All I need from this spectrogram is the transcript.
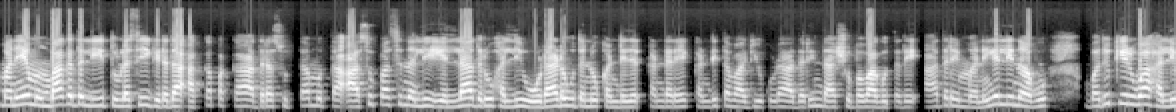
ಮನೆಯ ಮುಂಭಾಗದಲ್ಲಿ ತುಳಸಿ ಗಿಡದ ಅಕ್ಕಪಕ್ಕ, ಅದರ ಸುತ್ತಮುತ್ತ ಆಸುಪಾಸಿನಲ್ಲಿ ಎಲ್ಲಾದರೂ ಹಲ್ಲಿ ಓಡಾಡುವುದನ್ನು ಕಂಡಿದೆ, ಕಂಡರೆ ಖಂಡಿತವಾಗಿಯೂ ಕೂಡ ಅದರಿಂದ ಶುಭವಾಗುತ್ತದೆ. ಆದರೆ ಮನೆಯಲ್ಲಿ ನಾವು ಬದುಕಿರುವ ಹಲ್ಲಿ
